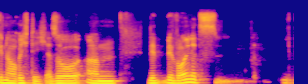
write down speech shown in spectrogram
Genau, richtig. Also ähm, wir, wir wollen jetzt wir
